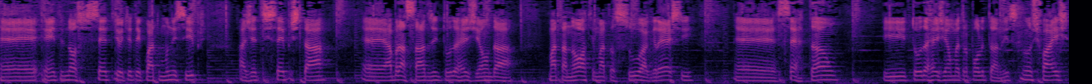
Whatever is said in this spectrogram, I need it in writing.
eh, entre nossos 184 municípios a gente sempre está é, abraçados em toda a região da Mata Norte, Mata Sul, Agreste, é, Sertão e toda a região metropolitana. Isso nos faz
